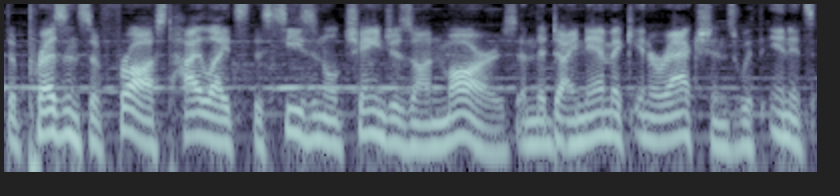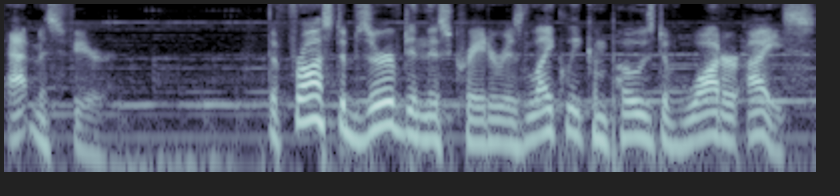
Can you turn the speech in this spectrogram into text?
The presence of frost highlights the seasonal changes on Mars and the dynamic interactions within its atmosphere. The frost observed in this crater is likely composed of water ice,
